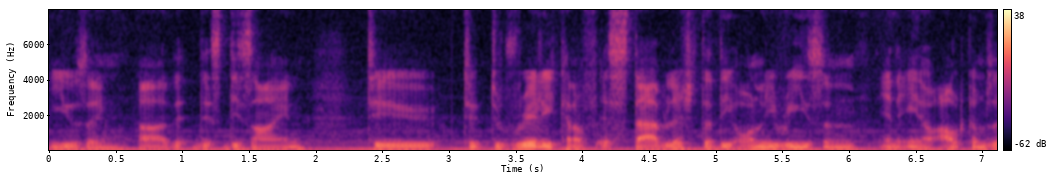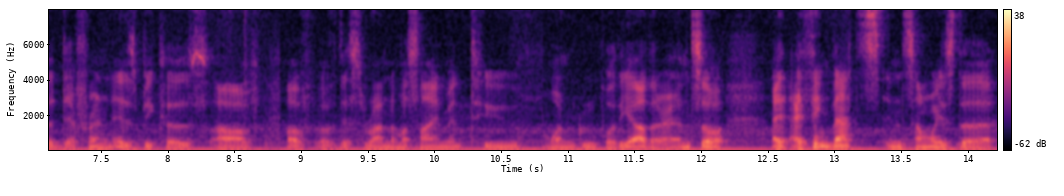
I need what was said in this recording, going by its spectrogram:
using uh, th- this design to, to to really kind of establish that the only reason in you know outcomes are different is because of, of, of this random assignment to one group or the other and so I, I think that's in some ways the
